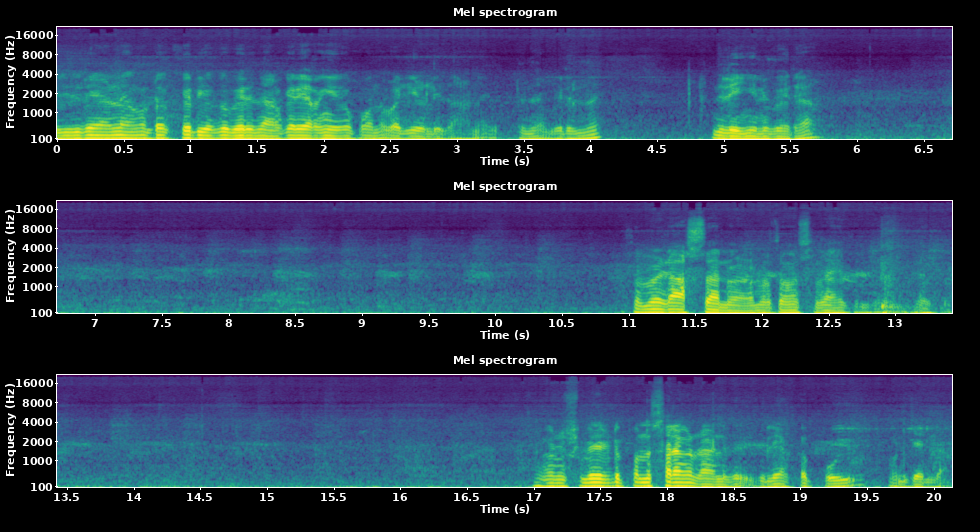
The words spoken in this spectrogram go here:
ഇതിലെയാണ് അങ്ങോട്ട് കയറിയൊക്കെ വരുന്ന ആൾക്കാർ ഇറങ്ങിയൊക്കെ പോകുന്ന വഴികൾ ഇതാണ് വരുന്ന വരുന്ന ഇതിലിങ്ങനെ വരാം. നമ്മുടെ ആസ്ഥാനമാണ് മൃതമ സമുദായത്തിന്റെ ഇതൊക്കെ മനുഷ്യരായിട്ട് പോകുന്ന സ്ഥലങ്ങളാണിത്. ഇതിലൊക്കെ പോയി ഓടിച്ചെല്ലാം.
